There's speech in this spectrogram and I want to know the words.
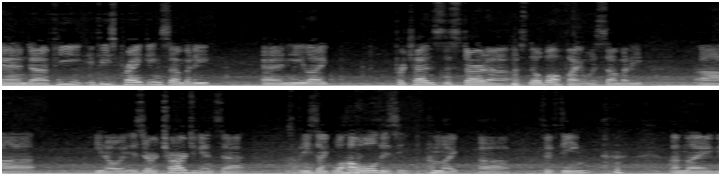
and uh, if he if he's pranking somebody, and he like pretends to start a, a snowball fight with somebody, uh, you know, is there a charge against that? And he's like, well, how old is he? I'm like, uh, 15. I'm like,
